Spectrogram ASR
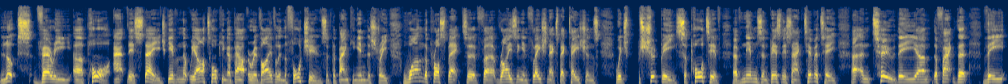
looks very uh, poor at this stage, given that we are talking about a revival in the fortunes of the banking industry. One, the prospect of uh, rising inflation expectations, which should be supportive of NIMS and business activity, uh, and two, the um, the fact that the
